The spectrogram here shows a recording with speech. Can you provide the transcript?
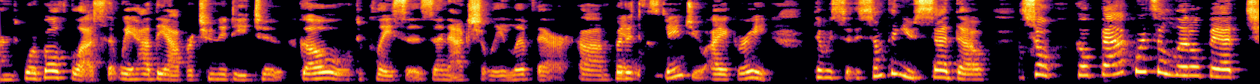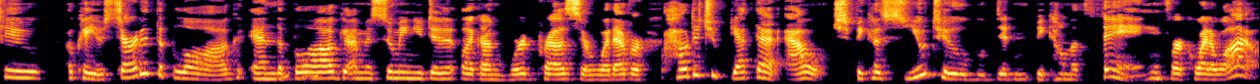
And we're both blessed that we had the opportunity to go to places and actually live there. Um, but yes. it sustained you. I agree. There was something you said though. So go backwards a little bit to okay, you started the blog and the mm-hmm. blog, I'm assuming you did it like on WordPress or whatever. How did you get that out? Because YouTube didn't become a thing for quite a while.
